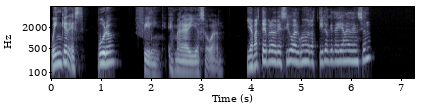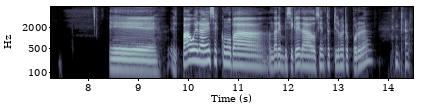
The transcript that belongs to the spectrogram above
Winger es puro feeling. Es maravilloso, weón. Y aparte de progresivo, ¿algún otro estilo que te llame la atención? Eh, el power a veces como para andar en bicicleta a 200 kilómetros por hora. claro.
